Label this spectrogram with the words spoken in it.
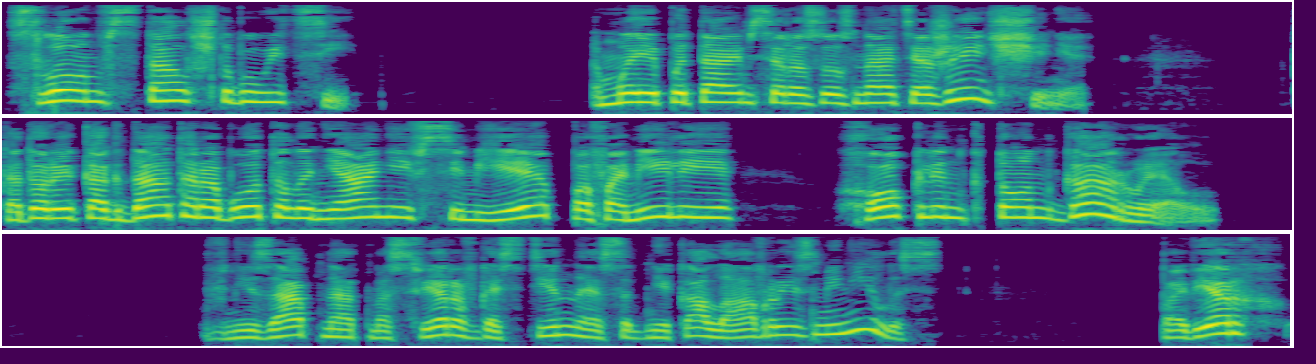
Слон встал, чтобы уйти. Мы пытаемся разузнать о женщине, которая когда-то работала няней в семье по фамилии Хоклингтон Гаруэлл. Внезапно атмосфера в гостиной особняка Лавры изменилась. Поверх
